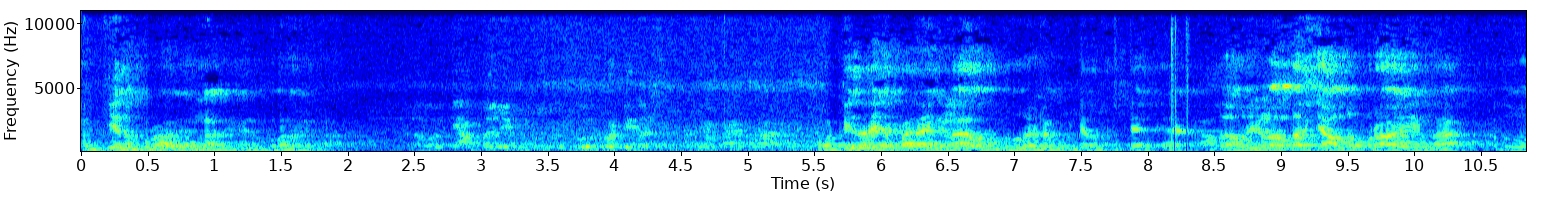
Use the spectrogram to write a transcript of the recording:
ಅದಕ್ಕೇನು ಪುರಾವೆ ಇಲ್ಲ ಏನು ಪುರಾವೆ ಇಲ್ಲ. ಕೊಟ್ಟಿದ್ದಾರೆ. ಎಫ್ ಐ ಆರ್ ಆಗಿಲ್ಲ ಒಂದು ದೂರ ಕೊಟ್ಟಿದ್ದಾರೆ ಅಷ್ಟೇ. ಅದು ಅವ್ರು ಹೇಳುವಂಥದ್ದಕ್ಕೆ ಯಾವುದೂ ಪುರಾವೆ ಇಲ್ಲ. ಅದು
